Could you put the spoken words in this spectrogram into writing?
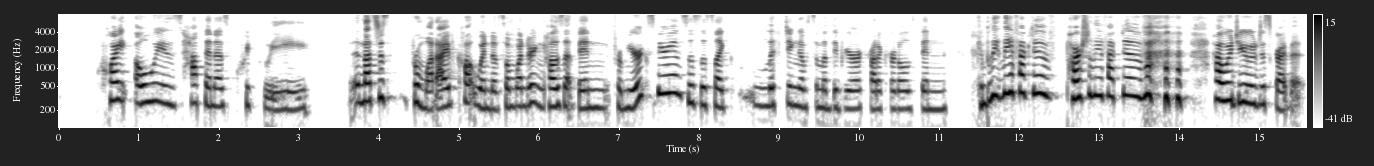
quite always happen as quickly. And that's just from what I've caught wind of. So I'm wondering how's that been from your experience? Is this like lifting of some of the bureaucratic hurdles been completely effective, partially effective? How would you describe it?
